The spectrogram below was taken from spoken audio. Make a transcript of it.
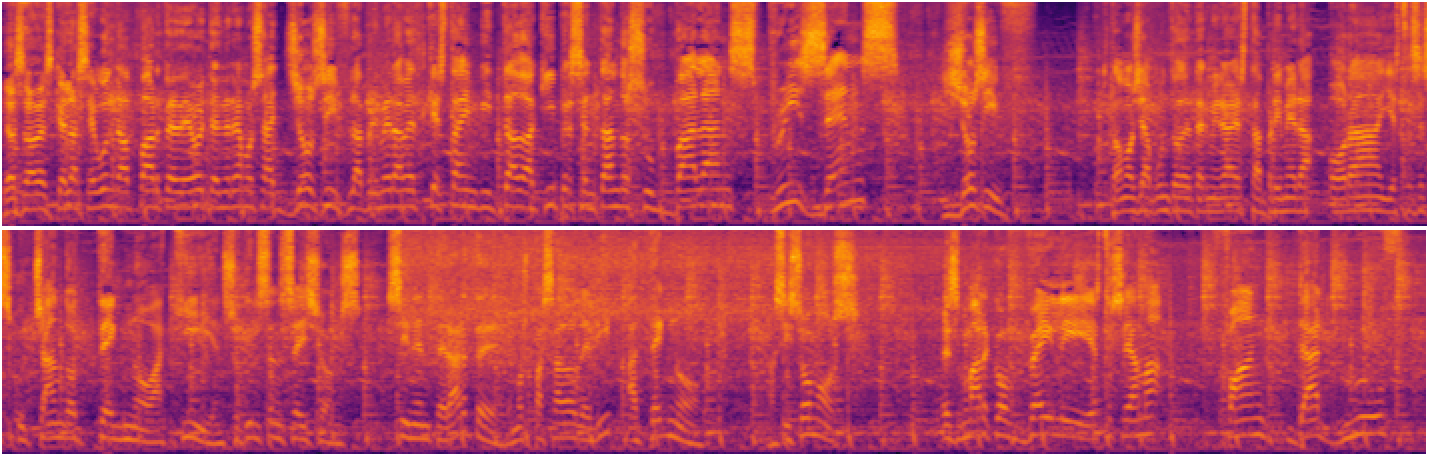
Ya sabes que en la segunda parte de hoy tendremos a Joseph, la primera vez que está invitado aquí presentando su Balance Presents. Joseph, estamos ya a punto de terminar esta primera hora y estás escuchando Tecno aquí en Sutil Sensations. Sin enterarte, hemos pasado de deep a Tecno. Así somos. Es Marco Bailey, esto se llama Funk That Groove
